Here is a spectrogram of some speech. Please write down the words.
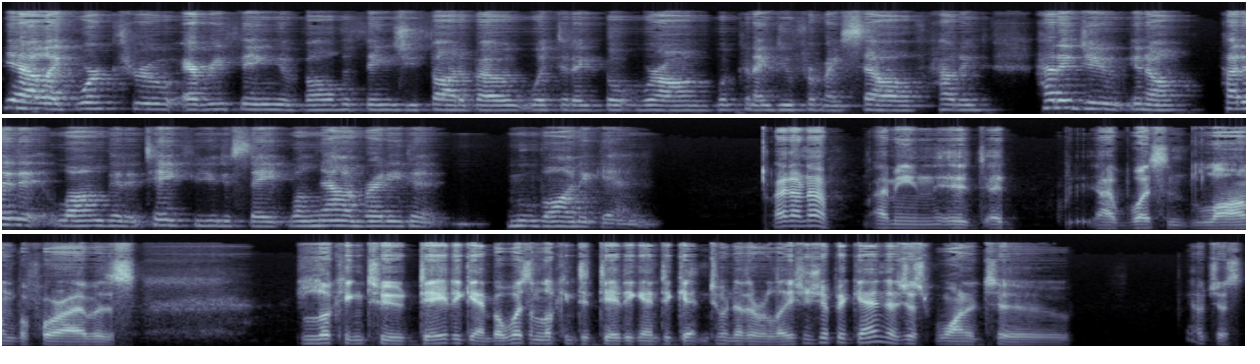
Yeah, like work through everything of all the things you thought about. What did I go wrong? What can I do for myself? How did how did you, you know, how did it long did it take for you to say, well, now I'm ready to move on again? I don't know. I mean, it, it I wasn't long before I was looking to date again, but wasn't looking to date again to get into another relationship again. I just wanted to, you know, just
